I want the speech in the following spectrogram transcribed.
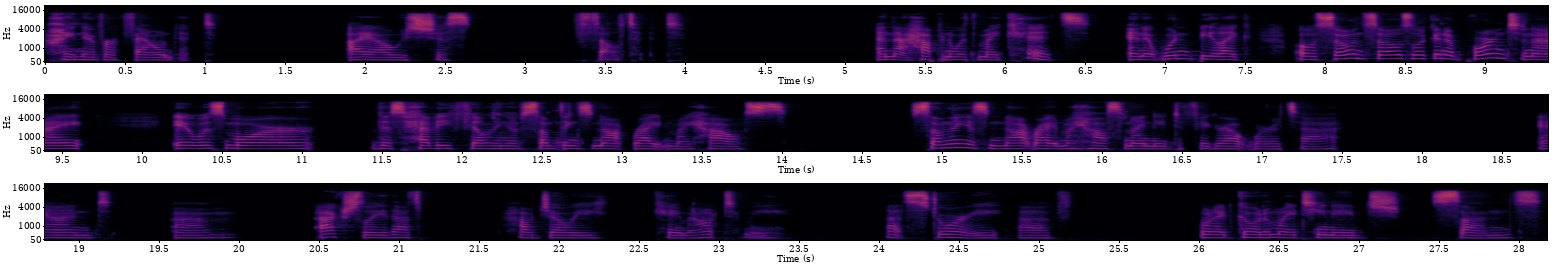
I never found it. I always just felt it. And that happened with my kids. And it wouldn't be like, oh, so and so is looking at porn tonight. It was more this heavy feeling of something's not right in my house. Something is not right in my house, and I need to figure out where it's at. And um, actually, that's how Joey came out to me. That story of when I'd go to my teenage sons,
